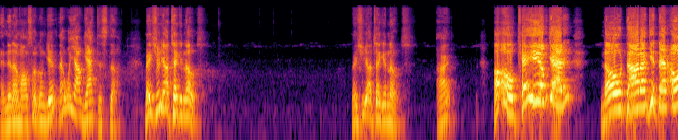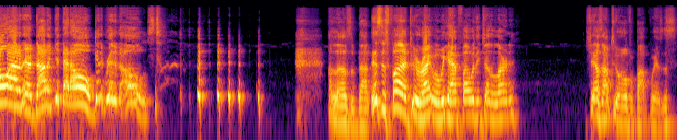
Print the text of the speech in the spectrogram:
And then I'm also gonna give that way y'all got this stuff. Make sure y'all taking notes. Make sure y'all taking notes. All right. Uh-oh, KM got it. No, Donna, get that O out of there. Donna, get that O. Get rid of the O's. I love some Donna. This is fun too, right? When we can have fun with each other learning. Shells, I'm too old for pop quizzes.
